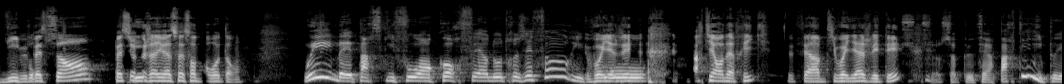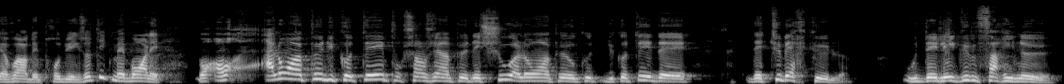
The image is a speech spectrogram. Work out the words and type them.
10%. Pas, sûr que j'arrive à 60 pour autant. Oui, mais parce qu'il faut encore faire d'autres efforts. Il Voyager, partir en Afrique, faire un petit voyage l'été. Ça, peut faire partie. Il peut y avoir des produits exotiques, mais bon, allez. Bon, allons un peu du côté pour changer un peu des choux. Allons un peu du côté des des tubercules ou des légumes farineux.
